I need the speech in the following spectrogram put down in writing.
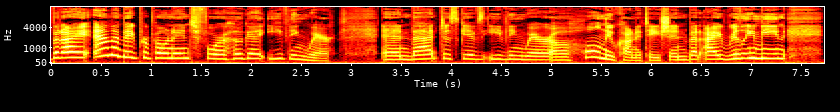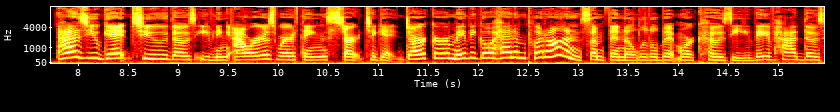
But I am a big proponent for Hygge evening wear. And that just gives evening wear a whole new connotation. But I really mean as you get to those evening hours where things start to get darker, maybe go ahead and put on something a little bit more cozy. They've had those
